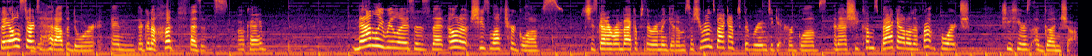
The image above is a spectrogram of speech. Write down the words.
They all start to head out the door and they're gonna hunt pheasants, okay? Natalie realizes that, oh no, she's left her gloves. She's got to run back up to the room and get them. So she runs back up to the room to get her gloves. And as she comes back out on the front porch, she hears a gunshot,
